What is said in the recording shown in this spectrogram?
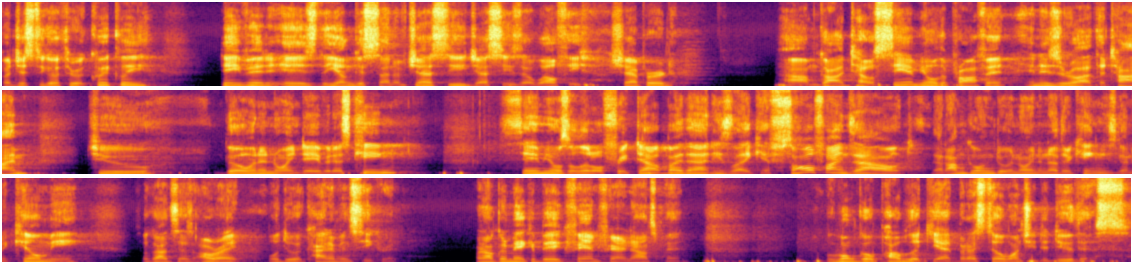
but just to go through it quickly David is the youngest son of Jesse. Jesse's a wealthy shepherd. Um, God tells Samuel, the prophet in Israel at the time, to go and anoint David as king. Samuel's a little freaked out by that. He's like, if Saul finds out that I'm going to anoint another king, he's going to kill me. So God says, all right, we'll do it kind of in secret. We're not going to make a big fanfare announcement. We won't go public yet, but I still want you to do this.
